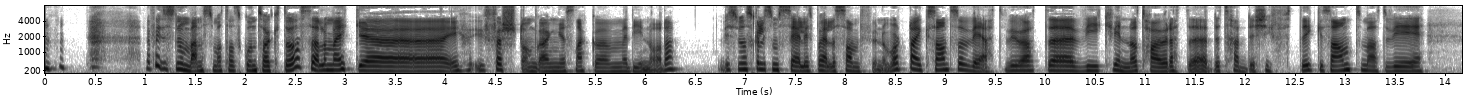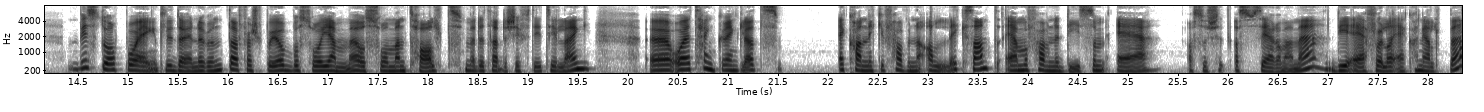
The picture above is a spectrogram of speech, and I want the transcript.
Det er faktisk noen menn som har tatt kontakt òg, selv om jeg ikke uh, i, i, første omgang snakker med de nå, da. Hvis man skal liksom se litt på hele samfunnet vårt, da, så vet vi jo at uh, vi kvinner tar jo dette det tredje skiftet, ikke sant. Med at vi, vi står på egentlig døgnet rundt, da. Først på jobb, og så hjemme, og så mentalt med det tredje skiftet i tillegg. Uh, og jeg tenker egentlig at jeg kan ikke favne alle, ikke sant. Jeg må favne de som jeg assosierer meg med, de jeg føler jeg kan hjelpe,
